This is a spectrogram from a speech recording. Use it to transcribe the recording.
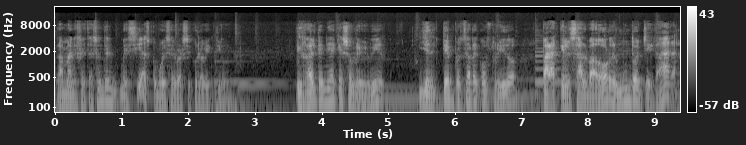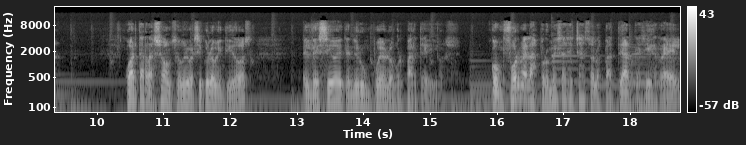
la manifestación del Mesías, como dice el versículo 21. Israel tenía que sobrevivir y el templo ser reconstruido para que el Salvador del mundo llegara. Cuarta razón, según el versículo 22, el deseo de tener un pueblo por parte de Dios. Conforme a las promesas hechas a los patriarcas y a Israel,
